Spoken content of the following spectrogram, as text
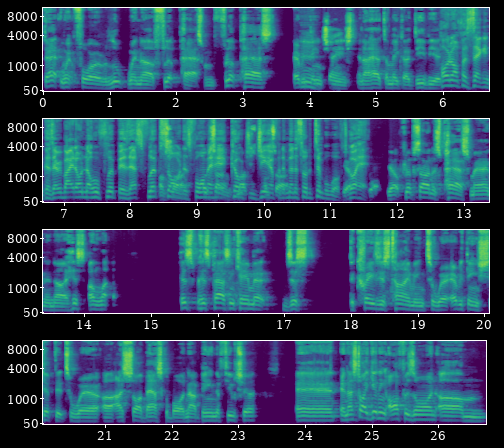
that went for a loop when uh, Flip passed. When Flip passed, everything mm. changed, and I had to make a deviate. Hold on for a second, because everybody don't know who Flip is. That's Flip Saunders, former Flip head coach and GM for the Minnesota Timberwolves. Go ahead. Yeah, yeah. Flip Saunders passed, man, and uh, his his his passing came at just the craziest timing to where everything shifted to where uh, I saw basketball not being the future, and and I started getting offers on um,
